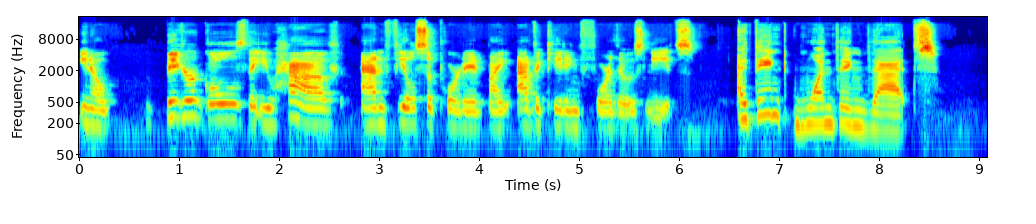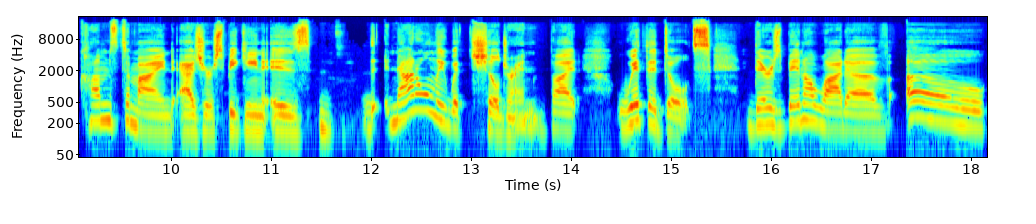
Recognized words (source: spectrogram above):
you know bigger goals that you have and feel supported by advocating for those needs. I think one thing that comes to mind as you're speaking is not only with children, but with adults, there's been a lot of, oh,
